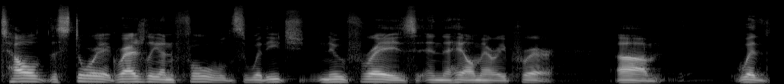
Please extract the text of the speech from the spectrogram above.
tell the story. It gradually unfolds with each new phrase in the Hail Mary prayer, um, with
